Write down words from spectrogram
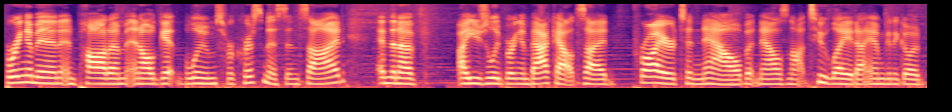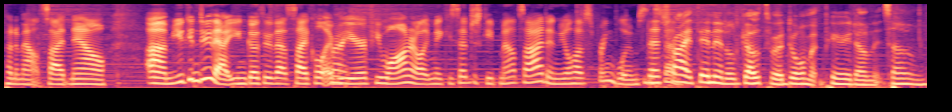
bring them in and pot them, and I'll get blooms for Christmas inside. And then I've I usually bring them back outside prior to now, but now's not too late. I am going to go ahead and put them outside now. Um, you can do that. You can go through that cycle every Right. year if you want, or like Mickey said, just keep them outside and you'll have spring blooms. That's instead. right. Then it'll go through a dormant period on its own.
